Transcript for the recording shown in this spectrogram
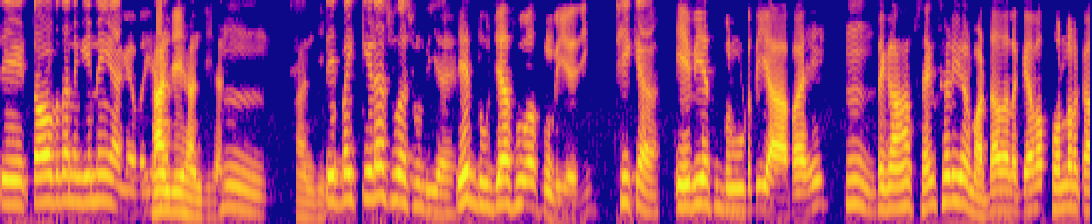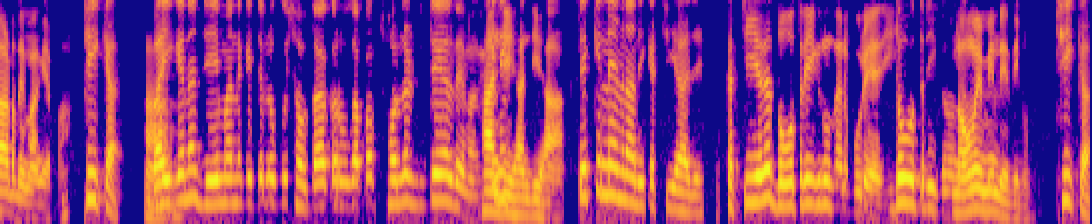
ਤੇ ਟੌਪ ਦਾ ਨਗੀਨਾ ਹੀ ਆ ਗਿਆ ਬਾਈ? ਹਾਂਜੀ ਹਾਂਜੀ ਹਾਂਜੀ। ਹੂੰ। ਹਾਂਜੀ। ਤੇ ਬਾਈ ਕਿਹੜਾ ਸੂਆ ਸੁੰਦੀ ਆ ਇਹ? ਦੂਜਾ ਸੂਆ ਹੁੰਦੀ ਹੈ ਜੀ। ਠੀਕ ਆ। AVS ਬਰੂਟ ਦੀ ਆਪ ਆ ਇਹ। ਹੂੰ। ਤੇ ਗਾਹਾਂ ਸੈਕਸੜੀ ਅਰਮਾਡਾ ਦਾ ਲੱਗਿਆ ਵਾ ਫੁੱਲ ਰਿਕਾਰਡ ਦੇਵਾਂਗੇ ਆਪਾਂ। ਠੀਕ ਆ। ਹਾਂ। ਬਾਈ ਕਹਿੰਦਾ ਜੇ ਮੰਨ ਕੇ ਚੱਲੋ ਕੋਈ ਸੌਦਾ ਕਰੂਗਾ ਆਪਾਂ ਫੁੱਲ ਡਿਟੇਲ ਦੇਵਾਂਗੇ ਕਿ ਹਾਂਜੀ? ਹਾਂਜੀ ਹਾਂ। ਤੇ ਕਿੰਨੇ ਦਿਨਾਂ ਦੀ ਕੱਚੀ ਆ ਜੇ? ਕੱਚੀ ਇਹਦੇ 2 ਤਰੀਕ ਨੂੰ ਦਿਨ ਪੂਰੇ ਆ ਜੀ। 2 ਤਰੀਕ ਨੂੰ। 9ਵੇਂ ਮਹੀਨੇ ਦੀ ਨੂੰ। ਠੀਕ ਆ।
